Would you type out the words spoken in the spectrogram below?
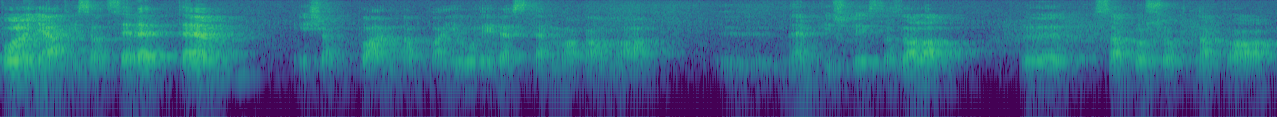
Bolonyát viszont szerettem, és abban, abban jól éreztem magam a nem kis részt az alap szakosoknak a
